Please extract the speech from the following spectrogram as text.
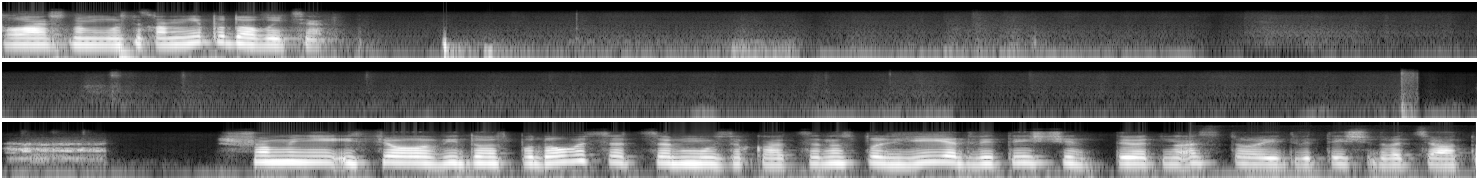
Класна музика, мені подобається. Що мені із цього відео сподобається, це музика. Це ностальгія 2019 і 2020.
